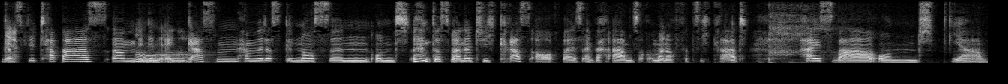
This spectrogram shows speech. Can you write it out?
Ganz viel Tapas. Ähm, In den Oh. engen Gassen haben wir das genossen und das war natürlich krass auch, weil es einfach abends auch immer noch 40 Grad heiß war und ja,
